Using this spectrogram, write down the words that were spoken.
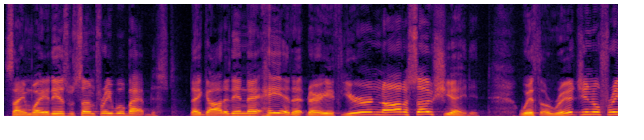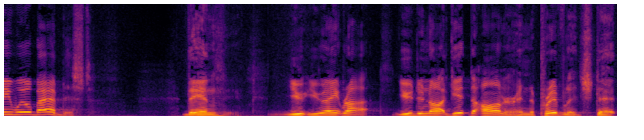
Same way it is with some Free Will Baptists. They got it in that head up there. If you're not associated with original Free Will Baptist, then you, you ain't right. You do not get the honor and the privilege that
